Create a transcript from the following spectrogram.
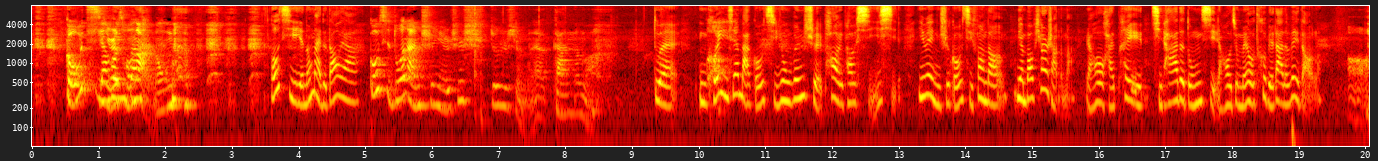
枸杞然你是从后一般哪儿弄的？枸杞也能买得到呀。枸杞多难吃，你是吃就是什么呀？干的吗？对，你可哦以先把枸杞用温水泡一泡，洗一洗，因为你是枸杞放到面包片儿上的嘛，然后还配其他的东西，然后就没有特别大的味道了。哦，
